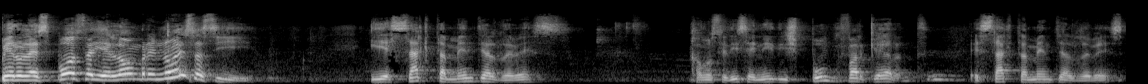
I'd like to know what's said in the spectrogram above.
Pero la esposa y el hombre no es así. Y exactamente al revés como se dice en Yiddish, verkehrt, exactamente al revés.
